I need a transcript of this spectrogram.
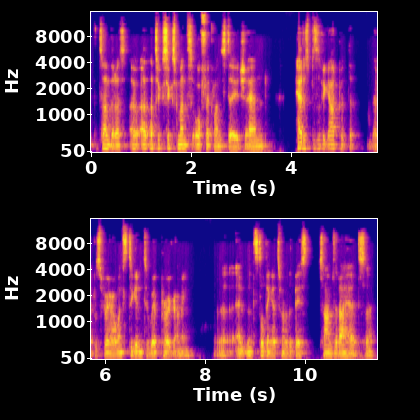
the time that I, I, I, took six months off at one stage and had a specific output that that was where I wanted to get into web programming, uh, and, I still think that's one of the best times that I had. So,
